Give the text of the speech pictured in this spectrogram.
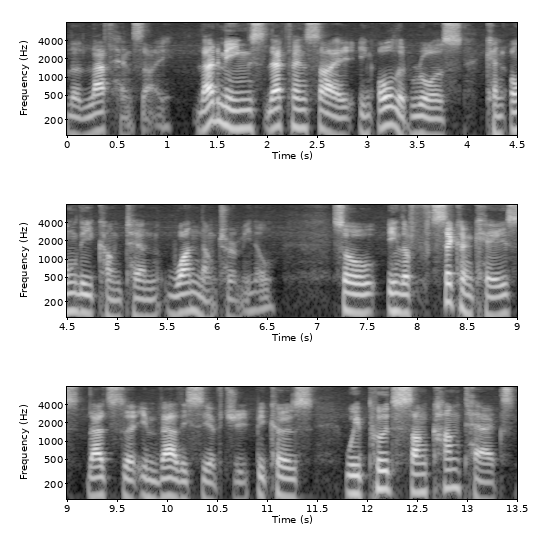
the left hand side. That means left hand side in all the rules can only contain one non-terminal. So in the second case, that's the invalid CFG because we put some context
